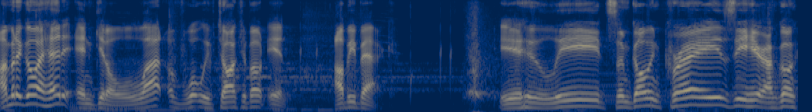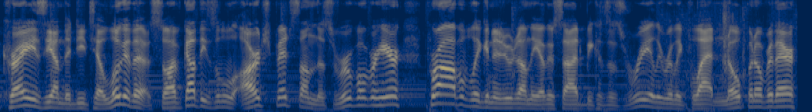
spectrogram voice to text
I'm going to go ahead and get a lot of what we've talked about in. I'll be back. Elites, I'm going crazy here. I'm going crazy on the detail. Look at this. So I've got these little arch bits on this roof over here. Probably going to do it on the other side because it's really, really flat and open over there.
